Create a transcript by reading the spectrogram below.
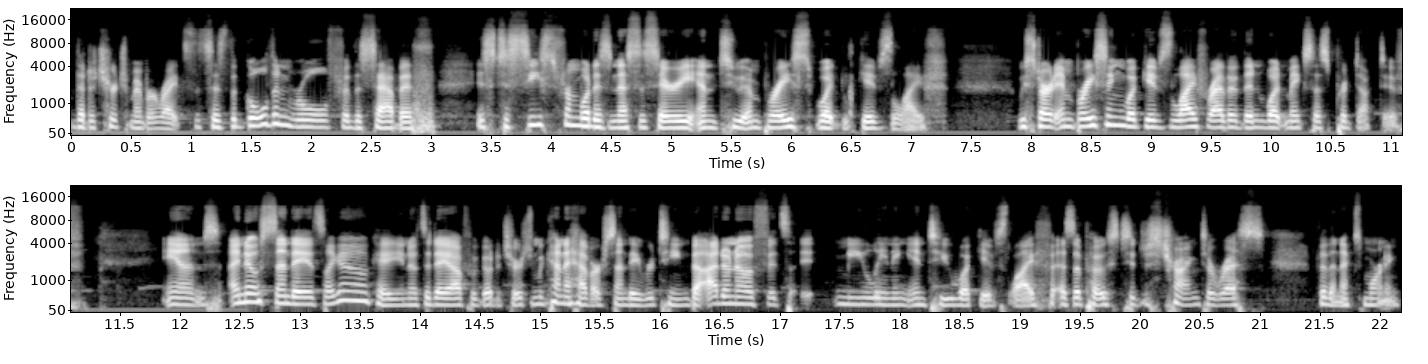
that a church member writes that says the golden rule for the Sabbath is to cease from what is necessary and to embrace what gives life. We start embracing what gives life rather than what makes us productive. And I know Sunday, it's like, oh, okay, you know, it's a day off. We go to church and we kind of have our Sunday routine. But I don't know if it's me leaning into what gives life as opposed to just trying to rest for the next morning.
